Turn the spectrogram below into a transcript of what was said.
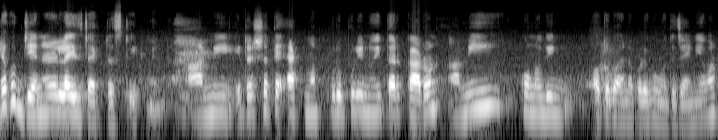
এটা খুব জেনারেলাইজড একটা স্টেটমেন্ট আমি এটার সাথে একমত পুরোপুরি নই, তার কারণ আমি কোনোদিন অত গয়না করে ঘুমোতে যাইনি, আমার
